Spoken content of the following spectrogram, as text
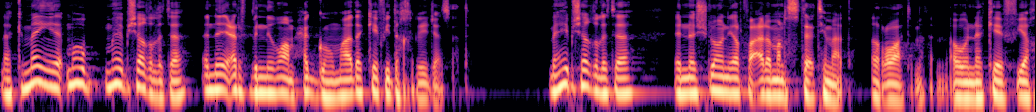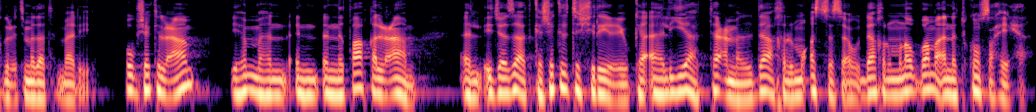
لكن ما. ما هو ما هي بشغلته إنه يعرف بالنظام حقهم هذا كيف يدخل الإجازات. ما هي بشغلته إنه شلون يرفع على منصة اعتماد الرواتب مثلا أو إنه كيف يأخذ الاعتمادات المالية. هو بشكل عام يهمه الن- الن- النطاق العام الإجازات كشكل تشريعي وكآليات تعمل داخل المؤسسة أو داخل المنظمة أنها تكون صحيحة.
